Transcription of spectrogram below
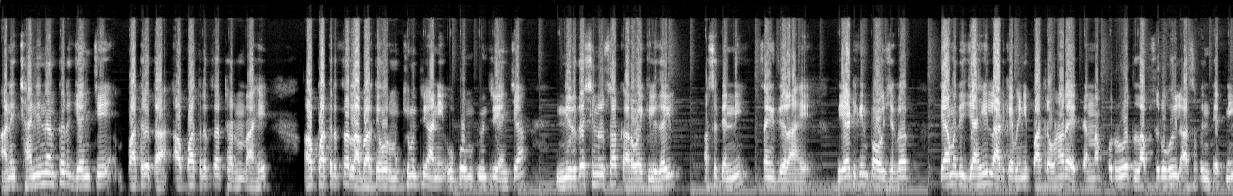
आणि छाननीनंतर ज्यांचे पात्रता अपात्रता ठरणार आहे अपात्रता लाभार्थ्यावर मुख्यमंत्री आणि उपमुख्यमंत्री यांच्या निर्देशानुसार कारवाई केली जाईल असं त्यांनी सांगितलेलं आहे. या ठिकाणी पाहू शकतात त्यामध्ये ज्याही लाडक्या बहिणी पात्र होणार आहेत त्यांना पूर्वत लाभ सुरू होईल असं पण त्यांनी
